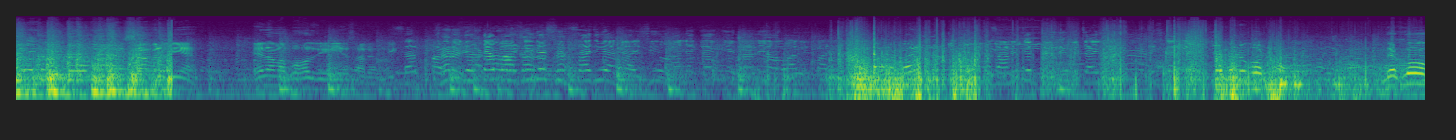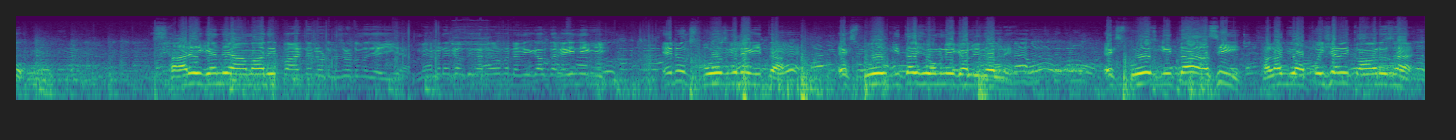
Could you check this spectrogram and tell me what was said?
ਸਿੱਖਾਂ ਮਿਲ ਰਹੀਆਂ ਇਹਦਾ ਮੈਂ ਬਹੁਤ ਰੀਣੀ ਹੈ ਸਾਰਿਆਂ ਨੂੰ। ਸਰ ਭਾਰਤੀ ਜਨਤਾ ਪਾਰਟੀ ਦੇ ਸਿਰਸਾ ਜੀ ਅੱਜ ਆਏ ਸੀ ਉਹਨਾਂ ਨੇ ਕਿਹਾ ਕਿ ਇਹਨਾਂ ਨੇ ਆਮ ਆਦਮੀ ਪਾਰਟੀ ਨੂੰ ਬਸਾਣੀ ਤੇ ਦਿੱਲੀ ਬਚਾਈ ਸੀ। ਇਸ ਕਰਕੇ ਬੀਜੇਪੀ ਨੂੰ ਵੋਟ ਦੇਖੋ ਸਾਰੇ ਕਹਿੰਦੇ ਆਮ ਆਦਮੀ ਪਾਰਟੀ ਨੇ ਲੁੱਟ ਖਸੁੱਟ ਮਚਾਈ ਹੈ ਮੈਂ ਕਿਹੜਾ ਗਲਤੀ ਕਰ ਰਿਹਾ ਮੈਂ ਨਵੀਂ ਗੱਲ ਤਾਂ ਕਹੀ ਨਹੀਂ ਗੀ ਇਹਨੂੰ ਐਕਸਪੋਜ਼ ਕਿਹਨੇ ਕੀਤਾ? ਐਕਸਪੋਜ਼ ਕੀਤਾ ਸ਼੍ਰੋਮਣੀ ਅਕਾਲੀ ਦਲ ਨੇ। ਐਕਸਪੋਜ਼ ਕੀਤਾ ਅਸੀਂ। ਹਾਲਾਂਕਿ ਆਪੋਜੀਸ਼ਨ ਵਿੱਚ ਕਾਂਗਰਸ ਹੈ।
